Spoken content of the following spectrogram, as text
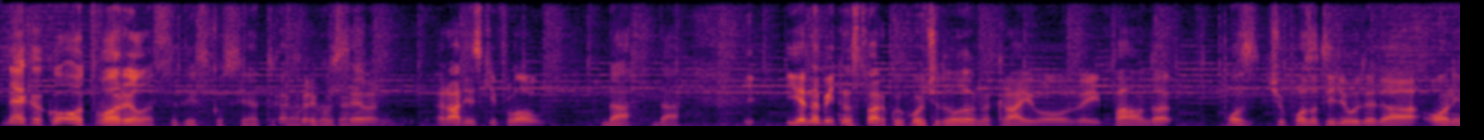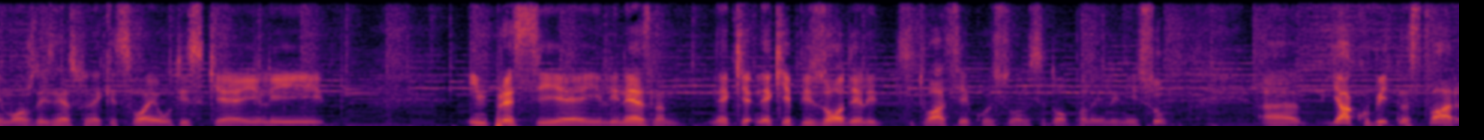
nekako otvorila se diskusija. eto, kako je rekao da. Stevan, radijski flow. Da, da. I- Jedna bitna stvar koju hoću da dodam na kraju, ovaj, pa onda poz, ću pozvati ljude da oni možda iznesu neke svoje utiske ili impresije ili ne znam, neke, neke epizode ili situacije koje su vam se dopale ili nisu. Uh, jako bitna stvar,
